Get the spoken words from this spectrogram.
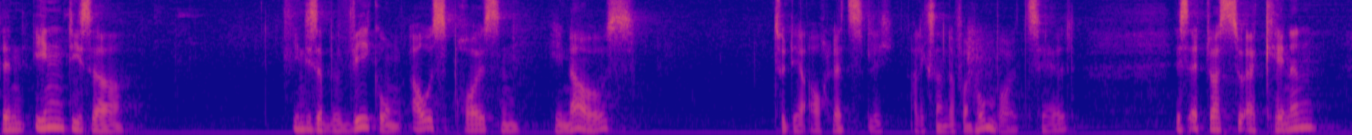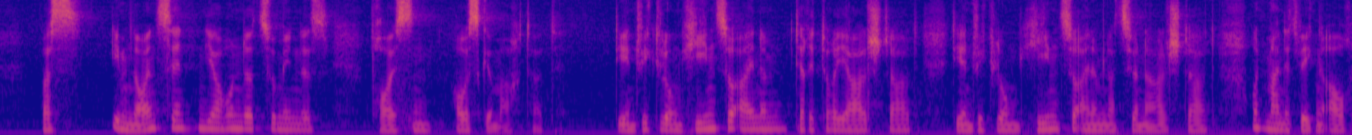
denn in dieser, in dieser Bewegung aus Preußen hinaus, zu der auch letztlich Alexander von Humboldt zählt, ist etwas zu erkennen, was im 19. Jahrhundert zumindest Preußen ausgemacht hat die Entwicklung hin zu einem Territorialstaat, die Entwicklung hin zu einem Nationalstaat und meinetwegen auch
